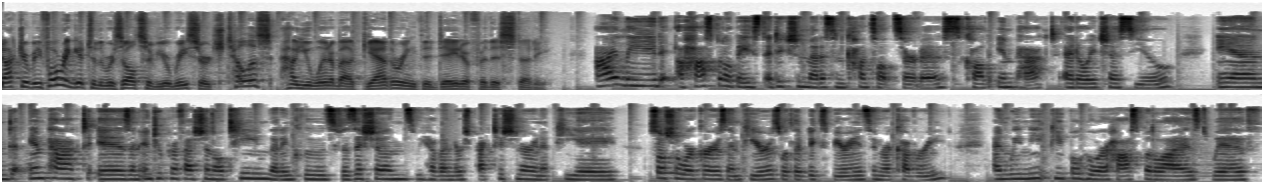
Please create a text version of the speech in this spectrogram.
Doctor, before we get to the results of your research, tell us how you went about gathering the data for this study. I lead a hospital based addiction medicine consult service called Impact at OHSU. And Impact is an interprofessional team that includes physicians. We have a nurse practitioner and a PA, social workers and peers with lived experience in recovery. And we meet people who are hospitalized with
